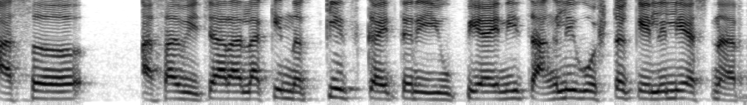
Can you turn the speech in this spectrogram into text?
असं असा विचार आला की नक्कीच काहीतरी यू पी आयनी चांगली गोष्ट केलेली असणार.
